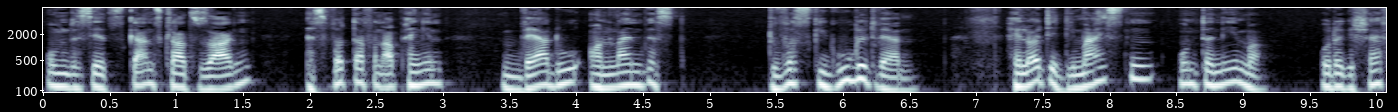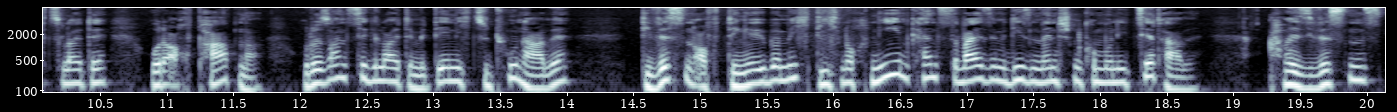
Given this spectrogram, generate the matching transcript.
um das jetzt ganz klar zu sagen, es wird davon abhängen, wer du online bist. Du wirst gegoogelt werden. Hey Leute, die meisten Unternehmer oder Geschäftsleute oder auch Partner oder sonstige Leute, mit denen ich zu tun habe, die wissen oft Dinge über mich, die ich noch nie in keinster Weise mit diesen Menschen kommuniziert habe. Aber sie wissen es,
